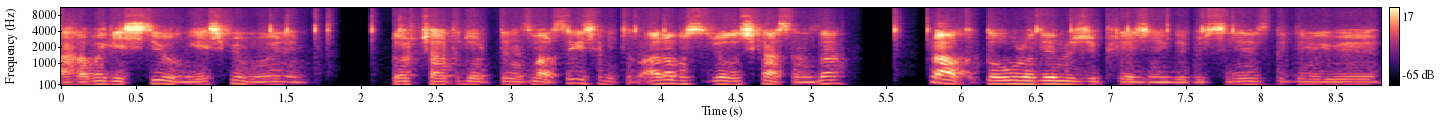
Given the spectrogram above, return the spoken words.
araba geçiyor mu geçmiyor mu öyle mi? 4x4'leriniz varsa geçebilir tabii. Arabasız yola çıkarsanız da rahatlıkla Uğra Demirci plajına gidebilirsiniz. Dediğim gibi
